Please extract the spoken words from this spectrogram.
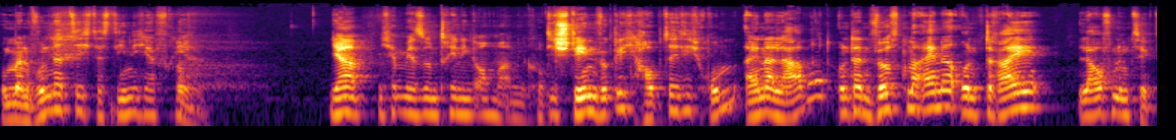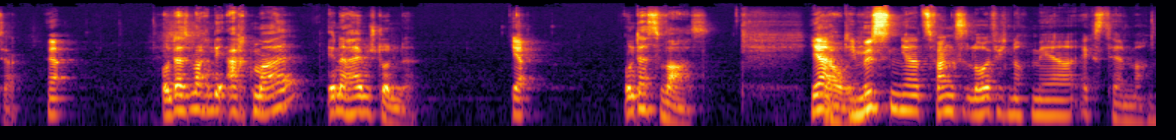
Und man wundert sich, dass die nicht erfrieren. Ja, ich habe mir so ein Training auch mal angeguckt. Die stehen wirklich hauptsächlich rum, einer labert und dann wirft mal einer und drei laufen im Zickzack. ja. Und das machen die achtmal in einer halben Stunde. Ja. Und das war's. Ja, die ich. müssen ja zwangsläufig noch mehr extern machen.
